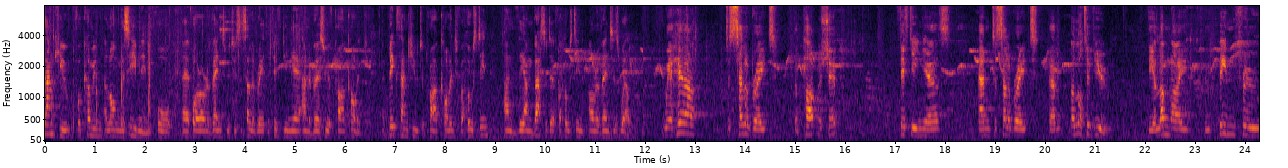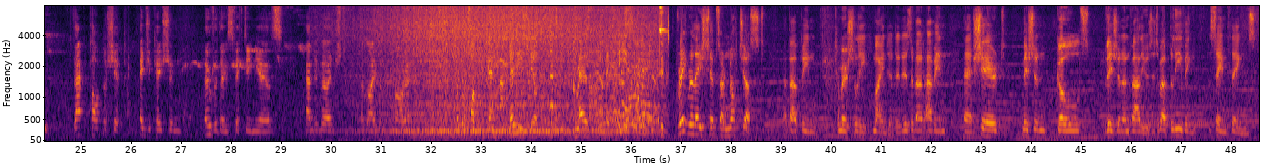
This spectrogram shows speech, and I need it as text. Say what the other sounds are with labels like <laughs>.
thank you for coming along this evening for, uh, for our event, which is to celebrate the 15-year anniversary of Prague College. A big thank you to Prague College for hosting and the ambassador for hosting our event as well. We're here to celebrate the partnership, 15 years, and to celebrate um, a lot of you, the alumni who've been through that partnership education over those 15 years and emerged alive at the far end. Great relationships are not just about being commercially minded. It is about having uh, shared mission, goals, vision and values. It's about believing the same things.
